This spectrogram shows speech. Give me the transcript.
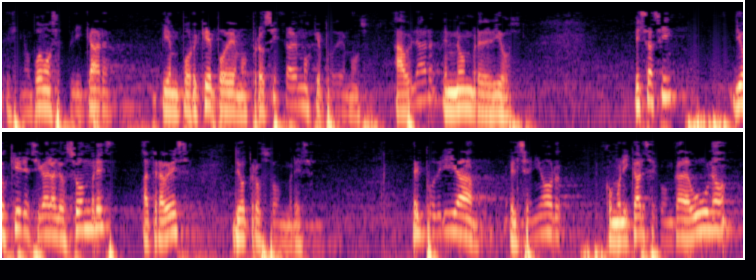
es decir, no podemos explicar bien por qué podemos, pero sí sabemos que podemos hablar en nombre de Dios. Es así, Dios quiere llegar a los hombres a través de otros hombres. Él podría, el Señor, comunicarse con cada uno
